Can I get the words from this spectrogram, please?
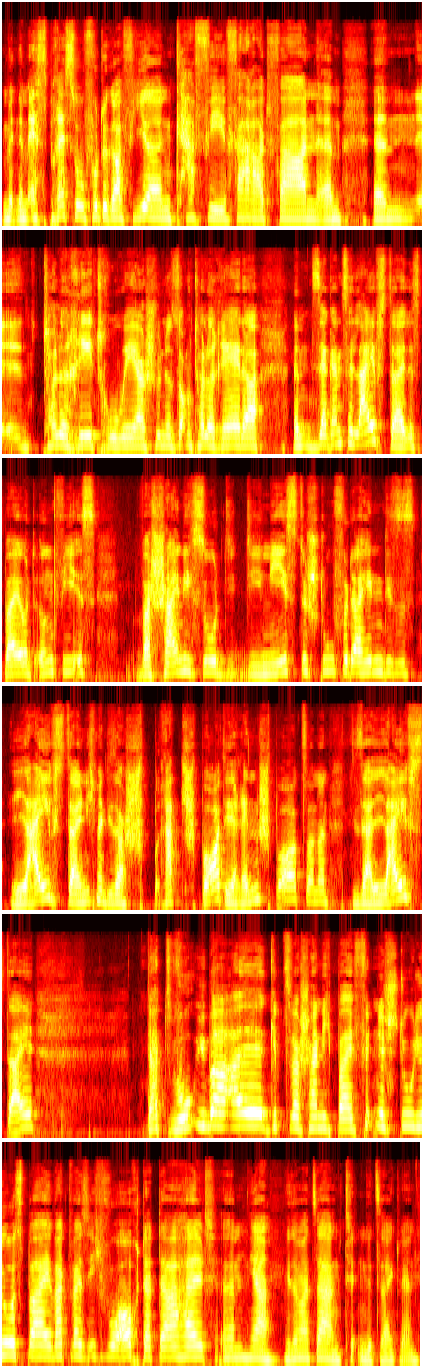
mit einem Espresso fotografieren, Kaffee, Fahrradfahren, ähm, ähm, äh, tolle Retro-Wear, schöne Socken, tolle Räder. Ähm, dieser ganze Lifestyle ist bei und irgendwie ist wahrscheinlich so die, die nächste Stufe dahin, dieses Lifestyle, nicht mehr dieser Sp- Radsport, der Rennsport, sondern dieser Lifestyle. Das, wo überall gibt's wahrscheinlich bei Fitnessstudios, bei was weiß ich wo auch, dass da halt, ähm, ja, wie soll man sagen, Titten gezeigt werden.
